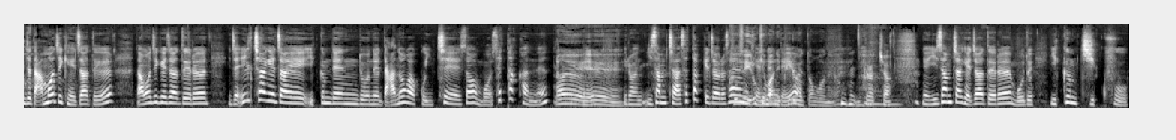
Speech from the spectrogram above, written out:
이제 나머지 계좌들, 나머지 계좌들은 이제 1차 계좌에 입금된 돈을 나눠 갖고 이체해서 뭐 세탁하는 아, 예, 네, 예. 이런 2, 3차 세탁 계좌로 사용이 이렇게 됐는데요. 많이 필요했던 거네요. 그렇죠. 네, 2, 3차 계좌들은 모두 입금 직후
